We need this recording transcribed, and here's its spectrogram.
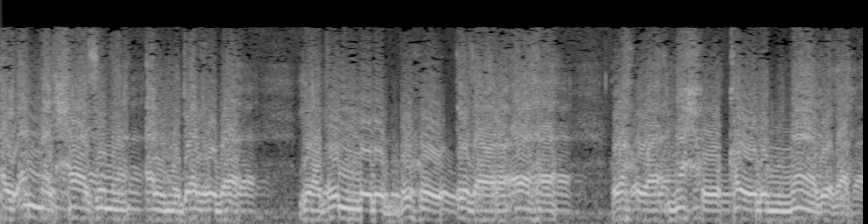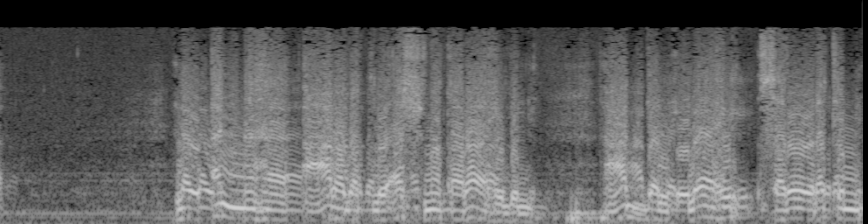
أي أن الحازم المجرب يضل لبه إذا رآها وهو نحو قول نابغة. لو أنها عرضت لأشمط راهب عبد الإله صرورة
